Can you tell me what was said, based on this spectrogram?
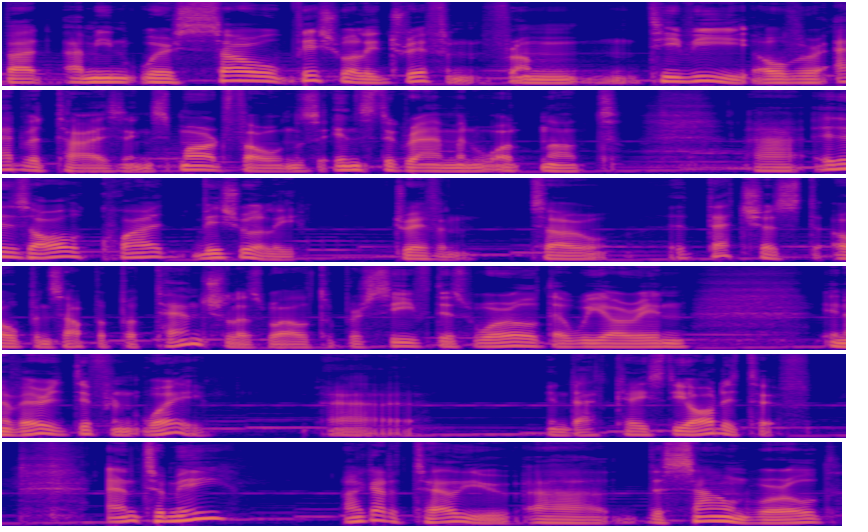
But I mean, we're so visually driven from TV over advertising, smartphones, Instagram, and whatnot. Uh, it is all quite visually driven. So that just opens up a potential as well to perceive this world that we are in in a very different way. Uh, in that case, the auditive. And to me, I gotta tell you, uh, the sound world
